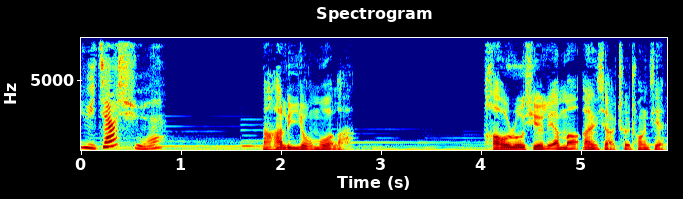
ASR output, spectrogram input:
雨夹雪，哪里幽默了？陶如雪连忙按下车窗键，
